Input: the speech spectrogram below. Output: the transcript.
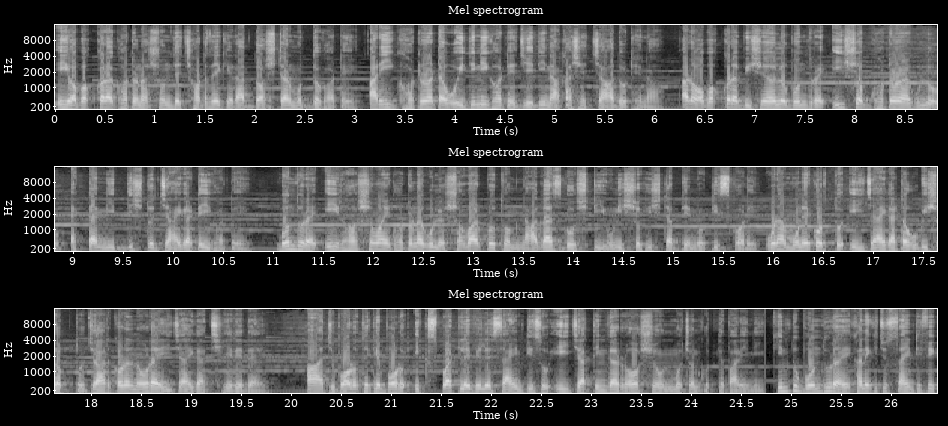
এই অবাক করা ঘটনা সন্ধ্যে ছটা থেকে রাত দশটার মধ্যে ঘটে। আর এই ঘটনাটা ওই দিনই ঘটে যেদিন আকাশে চাঁদ ওঠে না। আর অবাক করা বিষয় হলো, বন্ধুরা, এইসব ঘটনাগুলো একটা নির্দিষ্ট জায়গাতেই ঘটে। বন্ধুরা, এই রহস্যময় ঘটনাগুলো সবার প্রথম নাগাস গোষ্ঠী উনিশশো খ্রিস্টাব্দে নোটিস করে। ওরা মনে করতো এই জায়গাটা অভিশপ্ত, যার কারণে ওরা এই জায়গা ছেড়ে দেয়। আজ বড় থেকে বড় এক্সপার্ট লেভেলের সায়েন্টিস্টও এই জাতিঙ্গার রহস্য উন্মোচন করতে পারেনি। কিন্তু বন্ধুরা, এখানে কিছু সায়েন্টিফিক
